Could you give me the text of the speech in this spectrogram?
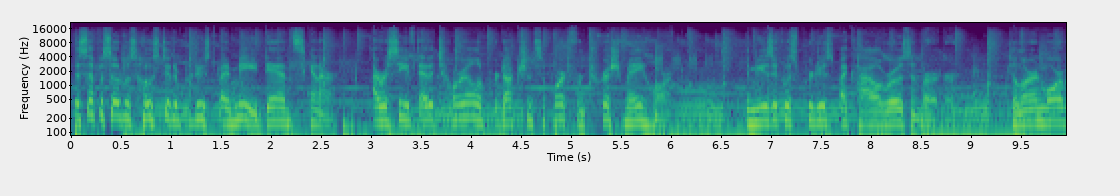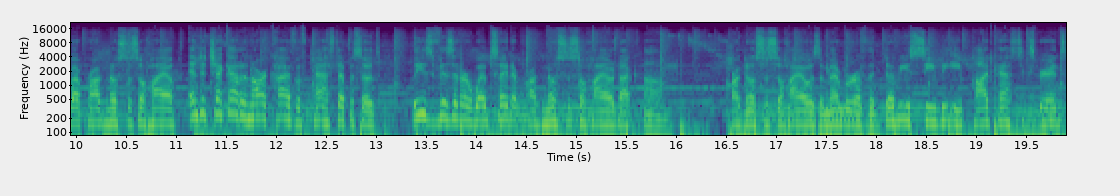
This episode was hosted and produced by me, Dan Skinner. I received editorial and production support from Trish Mayhorn. The music was produced by Kyle Rosenberger. To learn more about Prognosis Ohio and to check out an archive of past episodes, please visit our website at prognosisohio.com. Prognosis Ohio is a member of the WCBE Podcast Experience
